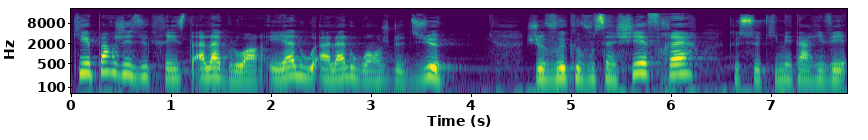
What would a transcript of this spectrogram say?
qui est par Jésus-Christ à la gloire et à la louange de Dieu. Je veux que vous sachiez, frères, que ce qui m'est arrivé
